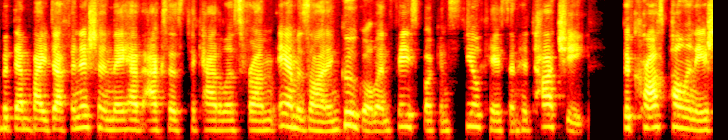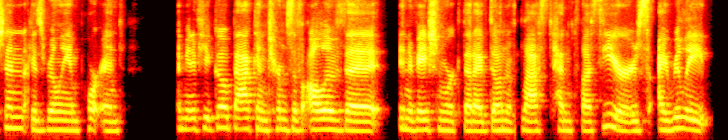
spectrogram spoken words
but then by definition, they have access to catalysts from Amazon and Google and Facebook and Steelcase and Hitachi. The cross pollination is really important. I mean, if you go back in terms of all of the innovation work that I've done of last 10 plus years, I really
